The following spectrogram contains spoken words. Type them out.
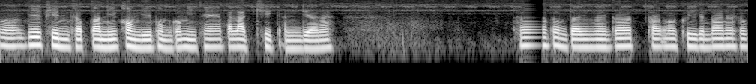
เออพี่พินครับตอนนี้ของดีผมก็มีแค่ประหลัดขิกอันเดียวนะ ถ้าสนใจยังไงก็ทักมาคุยกันได้นะครับ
